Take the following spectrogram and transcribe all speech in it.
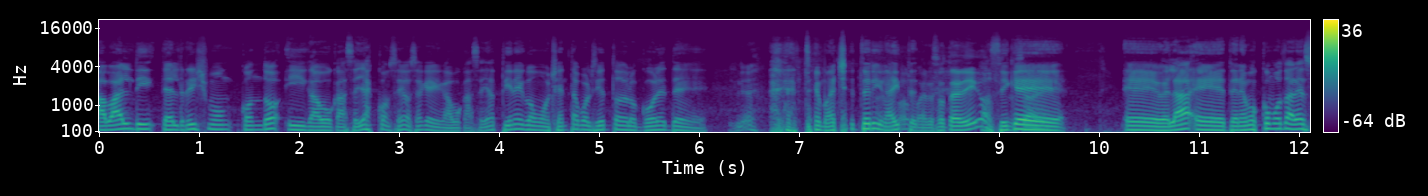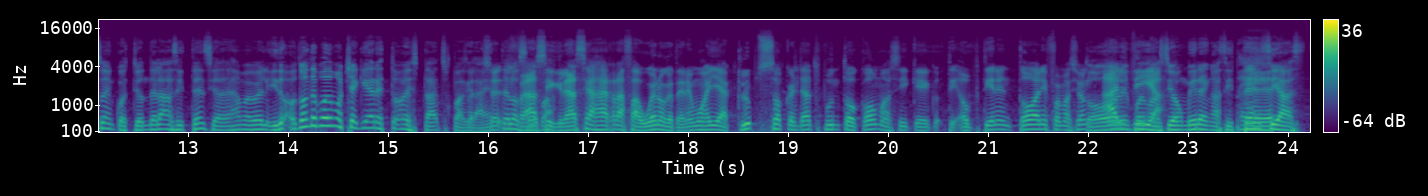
a Baldi del Richmond con 2 y Gabo Casellas con 6. O sea que Gabo Casellas tiene como 80% de los goles de, de Manchester United. Por eso te digo. Así que, eh, ¿verdad? Eh, tenemos como tal eso en cuestión de la asistencia. Déjame ver. ¿Y dó- dónde podemos chequear estos stats para que la gente lo fácil, sepa? gracias a Rafa Bueno que tenemos ahí a clubsoccerdats.com, así que obtienen toda la información Toda al la día. información. Miren, asistencias.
